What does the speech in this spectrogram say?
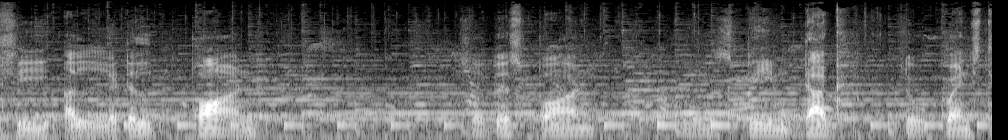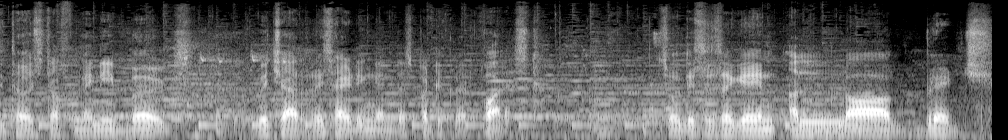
See a little pond. So this pond is being dug to quench the thirst of many birds which are residing in this particular forest. So this is again a log bridge.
